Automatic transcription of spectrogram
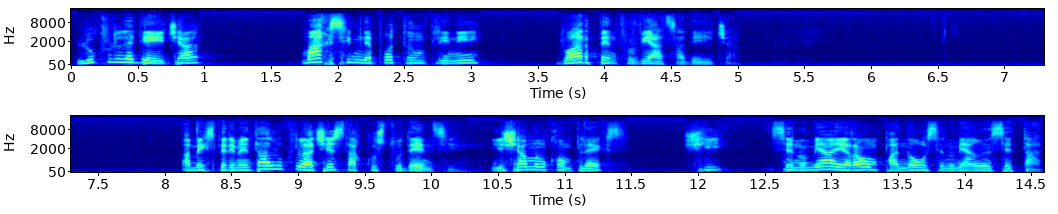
lucrurile de aici, maxim ne pot împlini doar pentru viața de aici. Am experimentat lucrul acesta cu studenții. Ieșeam în complex și se numea, era un panou, se numea însetat.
